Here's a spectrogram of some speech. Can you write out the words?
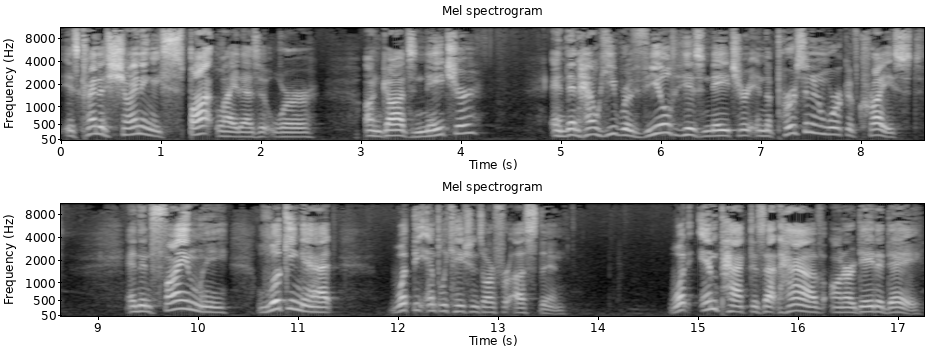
is kind of shining a spotlight, as it were, on God's nature and then how He revealed His nature in the person and work of Christ. And then finally, looking at what the implications are for us then. What impact does that have on our day to day?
